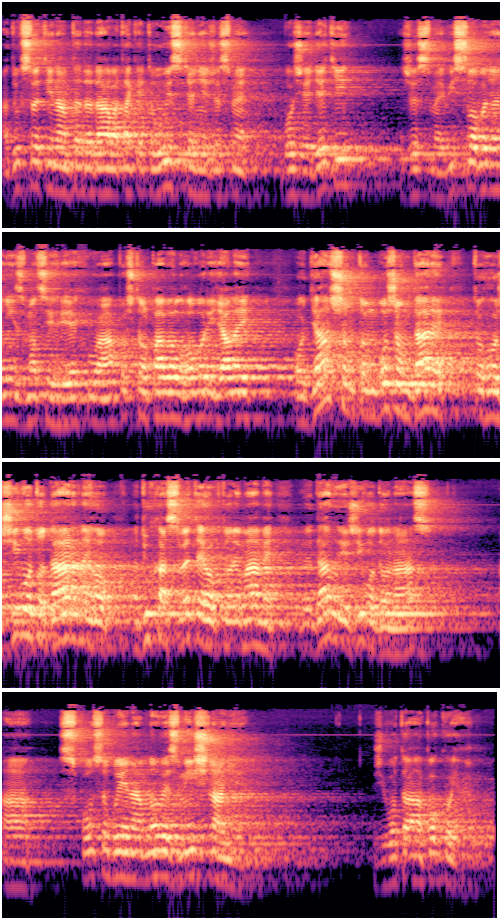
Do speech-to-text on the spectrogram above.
A Duch Svetý nám teda dáva takéto uistenie, že sme Božie deti, že sme vyslobodení z moci hriechu. A Apoštol Pavel hovorí ďalej o ďalšom tom Božom dare, toho životodárneho Ducha Svetého, ktoré máme, daruje život do nás a spôsobuje nám nové zmýšľanie života a pokoja.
